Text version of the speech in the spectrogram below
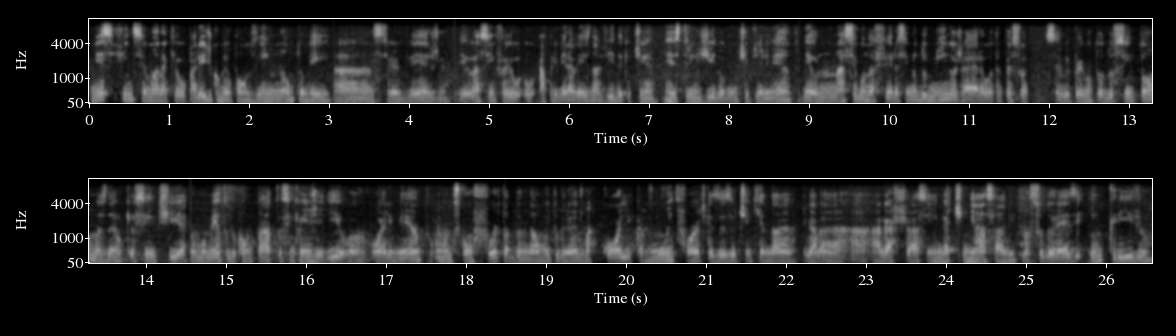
Nesse fim de semana que eu parei de comer o pãozinho, não tomei a cerveja, eu assim foi a primeira vez na vida que eu tinha restringido algum tipo de alimento. Meu, na segunda-feira, assim, no domingo eu já era outra pessoa. Você me perguntou dos sintomas, né? O que eu sentia no momento do contato, assim, que eu ingeri o, o alimento um desconforto abdominal muito grande, uma cólica muito forte, que às vezes eu tinha que andar, pegava a, a agachar, assim, engatinhar, sabe? Uma sudorese incrível.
